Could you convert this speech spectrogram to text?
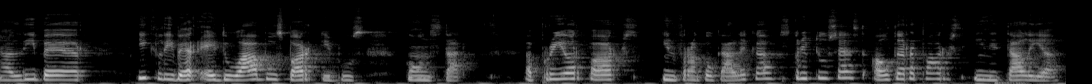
uh, liber, hic liber eduabus partibus constat, a prior pars In Franco Gallica scriptus est altera pars in Italia.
